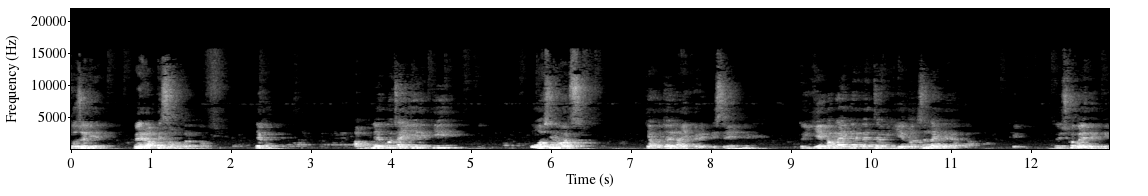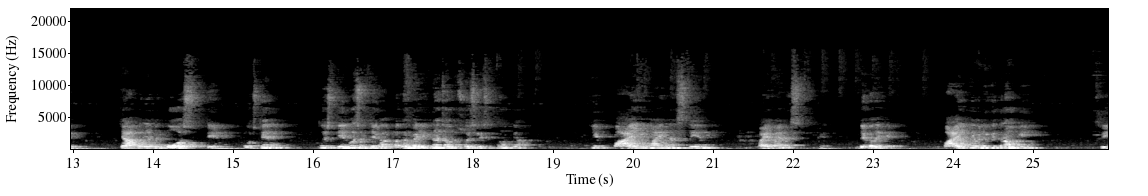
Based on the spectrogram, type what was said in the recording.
तो चलिए, मैं रफ में सॉल्व करता हूँ। देखो, अपने को चाहिए कि कोस इनवर्स क्या हो जाए? लाई करे, इस रेंज में। तो ये कब लाई करेगा? जब ये फ़ंक्शन लाई करेगा आपका ठीक? तो इसको पहले देखते हैं। क्या पर यहाँ पे कोस टेन कोस टेन है? तो इस टेन को समझेगा। अगर मैं लिखना चाहूँ तो उसको लिख सकता हूँ क्या? कि pi minus ten pi minus ten देखो, देखिए। पाई की वैल्यू कितना होगी? थ्री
